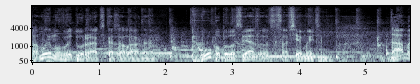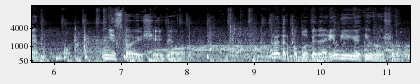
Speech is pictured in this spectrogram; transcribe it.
«По-моему, вы дурак», — сказала она. «Глупо было связываться со всем этим». «Да, мэм?» «Не стоящее дело». Реддер поблагодарил ее и вышел.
